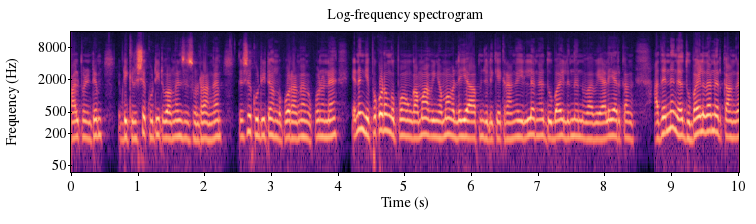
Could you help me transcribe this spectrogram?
கால் பண்ணிட்டு இப்படி கிருஷை கூட்டிகிட்டு வாங்கன்னு சொல்லி சொல்கிறாங்க கிருஷை கூட்டிகிட்டு அங்கே போகிறாங்க அங்கே போனோன்னே என்னங்க இப்போ கூட உங்கள் போ உங்கள் அம்மா அவங்க அம்மா வரலையா? அப்படின்னு சொல்லி கேட்குறாங்க. இல்லைங்க துபாயிலேருந்து வேலையாக இருக்காங்க. அது என்னங்க துபாயில் தானே இருக்காங்க?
